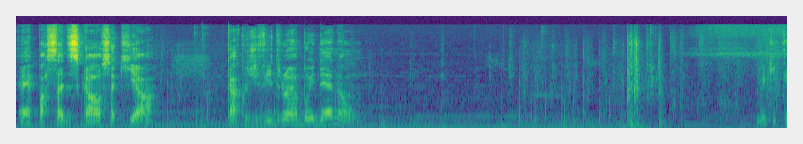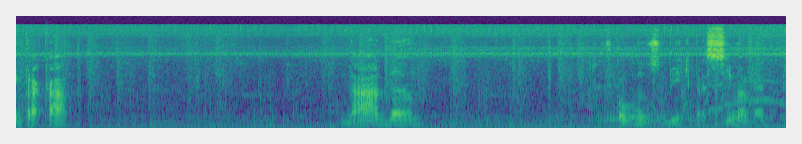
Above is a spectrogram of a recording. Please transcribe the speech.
É, passar descalço aqui, ó. Caco de vidro não é boa ideia, não. Vamos ver o que tem pra cá. Nada. Ficou algum zumbi aqui pra cima, velho?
